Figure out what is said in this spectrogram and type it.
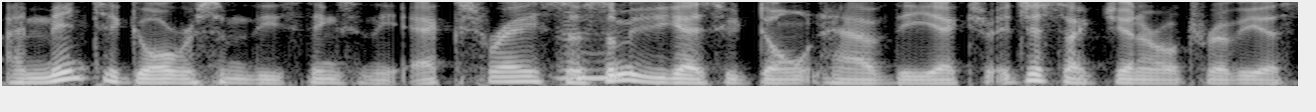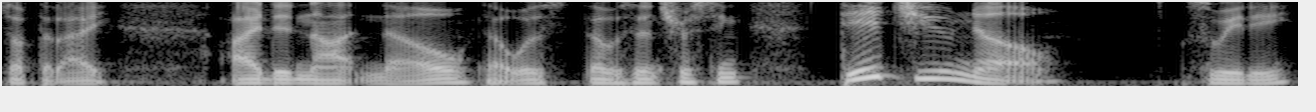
I meant to go over some of these things in the X-ray. So Mm-hmm. some of you guys who don't have the X-ray, it's just like general trivia stuff that I I did not know. That was that was interesting. Did you know, sweetie,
